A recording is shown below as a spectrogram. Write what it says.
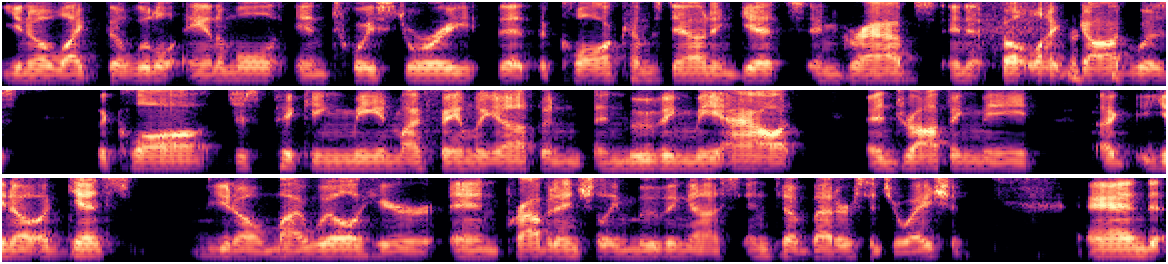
you know, like the little animal in Toy Story that the claw comes down and gets and grabs. And it felt like God was the claw just picking me and my family up and, and moving me out and dropping me, uh, you know, against, you know, my will here and providentially moving us into a better situation. And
